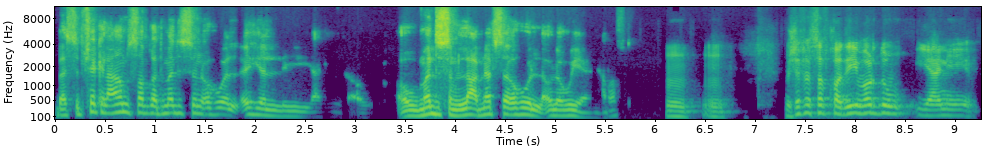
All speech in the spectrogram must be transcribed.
بس بشكل عام صفقة ماديسون هو هي اللي يعني أو, أو ماديسون اللاعب نفسه هو الأولوية يعني عرفت؟ مم. مم. مش شايف الصفقة دي برضو يعني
